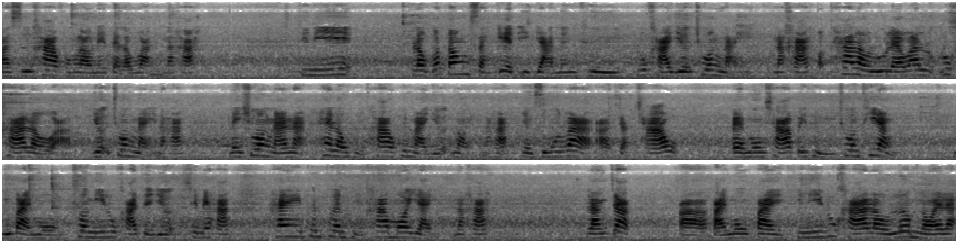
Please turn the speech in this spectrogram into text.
มาซื้อข้าวของเราในแต่ละวันนะคะ ทีนี้เราก็ต้องสังเกตอีกอย่างหนึ่งคือลูกค้าเยอะช่วงไหนนะคะ ถ้าเรารู้แล้วว่าลูกค้าเราเยอะช่วงไหนนะคะ ในช่วงนั้นอะให้เราหุงข้าวขึ้นมาเยอะหน่อยนะคะ อย่างสมมุติว่าจากเช้า8โมงเช้าไปถึงช่วงเที่ยงหรือบ่ายโมง ช่วงนี้ลูกค้าจะเยอะใช่ไหมคะให้เพื่อนๆหุงข้าวหม้อใหญ่นะคะ หลังจากบ่ายโมงไปทีนี้ลูกค้าเราเริ่มน้อยละ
